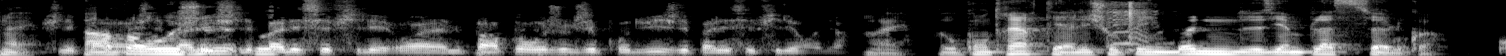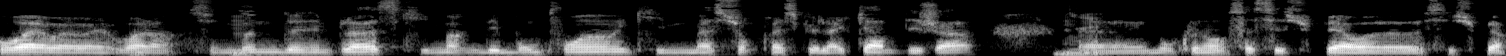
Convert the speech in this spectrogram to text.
Ouais. Je l'ai Par pas, rapport je au pas, jeu, je l'ai pas laissé filer. Ouais, par rapport au jeu que j'ai produit, je l'ai pas laissé filer, on va dire. ouais. Au contraire, tu es allé choper une bonne deuxième place seul, quoi. Ouais, ouais, ouais, voilà. C'est une Mm. bonne deuxième place qui marque des bons points, qui m'assure presque la carte déjà. Ouais. Euh, donc non, ça c'est super, euh, c'est super.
